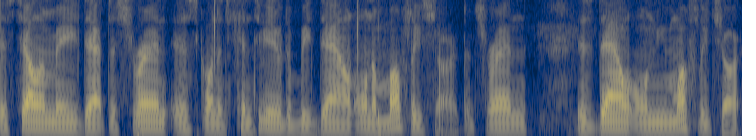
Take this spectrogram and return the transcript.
is telling me that the trend is going to continue to be down on the monthly chart. The trend is down on the monthly chart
